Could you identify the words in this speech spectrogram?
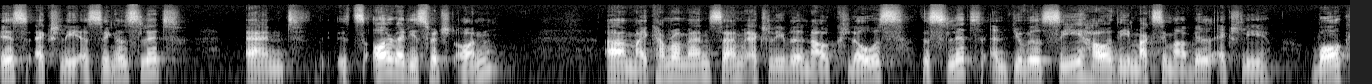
is actually a single slit, and it's already switched on. Uh, my cameraman, Sam, actually will now close the slit, and you will see how the maxima will actually walk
